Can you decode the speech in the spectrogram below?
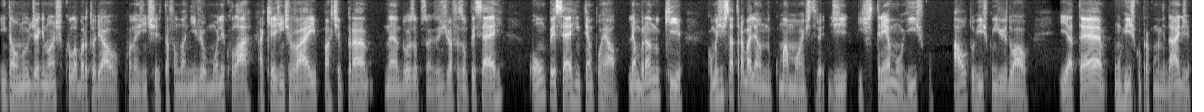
Então, no diagnóstico laboratorial, quando a gente está falando a nível molecular, aqui a gente vai partir para né, duas opções. A gente vai fazer um PCR, ou um PCR em tempo real. Lembrando que, como a gente está trabalhando com uma amostra de extremo risco, alto risco individual e até um risco para a comunidade,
